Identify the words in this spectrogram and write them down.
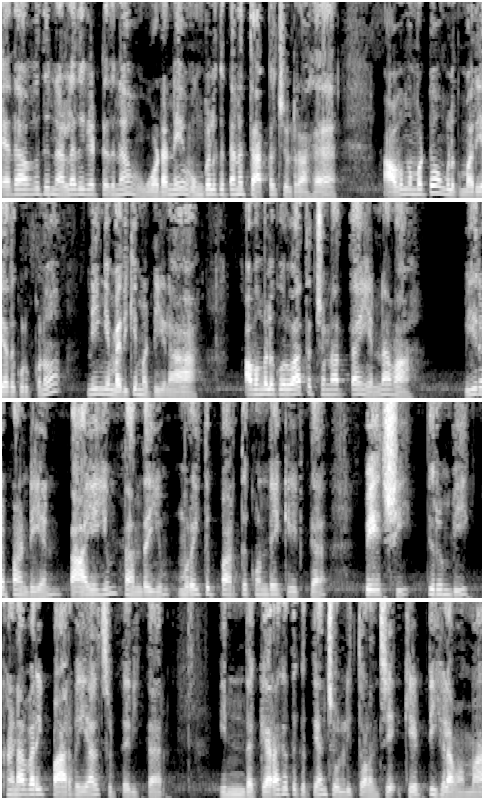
ஏதாவது நல்லது கெட்டதுன்னா உடனே உங்களுக்கு தானே தாக்கல் சொல்கிறாங்க அவங்க மட்டும் உங்களுக்கு மரியாதை கொடுக்கணும். நீங்கள் மதிக்க மாட்டீங்களா? அவங்களுக்கு ஒரு வார்த்தை சொன்னா தான் என்னவா? வீரபாண்டியன் தாயையும் தந்தையும் முறைத்து பார்த்து கொண்டே கேட்க பேச்சு திரும்பி கணவரை பார்வையால் சுட்டரித்தார். இந்த கிரகத்துக்குத்தான் சொல்லி தொலைஞ்சே கேட்டீங்களாமாம்மா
